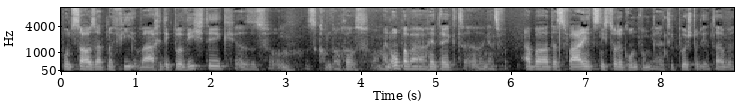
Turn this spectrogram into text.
bei uns zu Hause hat man viel, war Architektur wichtig. Also es, es kommt auch aus, mein Opa war Architekt, äh, ganz, aber das war jetzt nicht so der Grund, warum ich Architektur studiert habe.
